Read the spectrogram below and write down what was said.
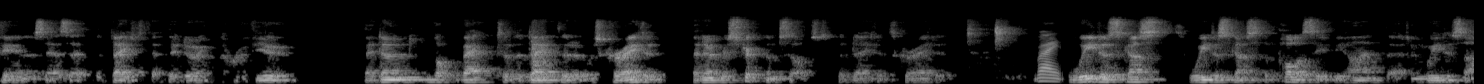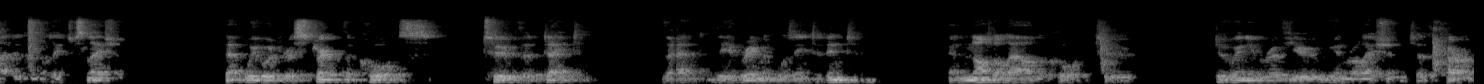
fairness as at the date that they're doing the review. They don't look back to the date that it was created. They don't restrict themselves to the date it's created. Right. We discussed we discussed the policy behind that and we decided in the legislation that we would restrict the courts to the date that the agreement was entered into and not allow the court to do any review in relation to the current,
